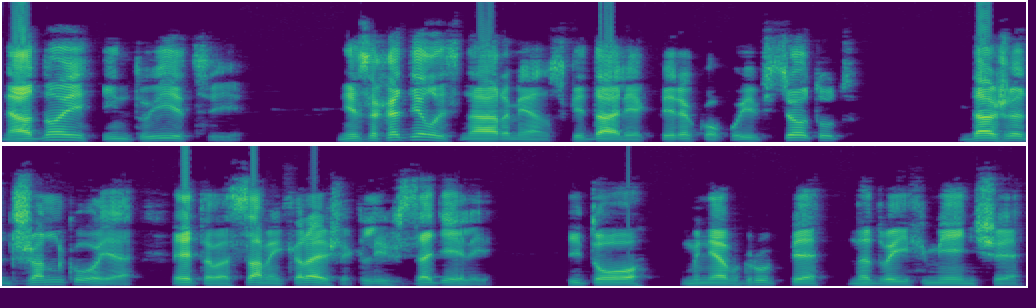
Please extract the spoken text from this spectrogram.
На одной интуиции не захотелось на армянской далее к Перекопу, и все тут. Даже Джанкоя, этого самый краешек, лишь задели. И то у меня в группе на двоих меньше,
